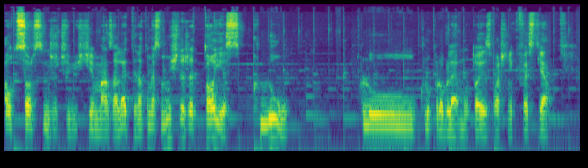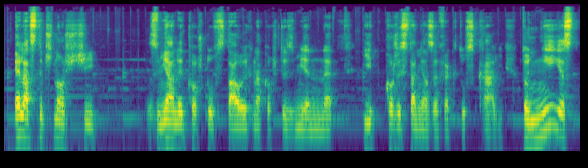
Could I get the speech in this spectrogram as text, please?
outsourcing rzeczywiście ma zalety. Natomiast myślę, że to jest clue clue problemu. To jest właśnie kwestia elastyczności, zmiany kosztów stałych na koszty zmienne i korzystania z efektu skali. To nie jest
